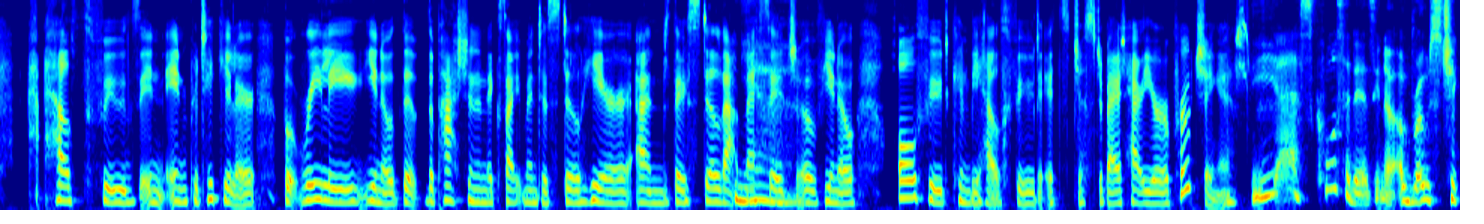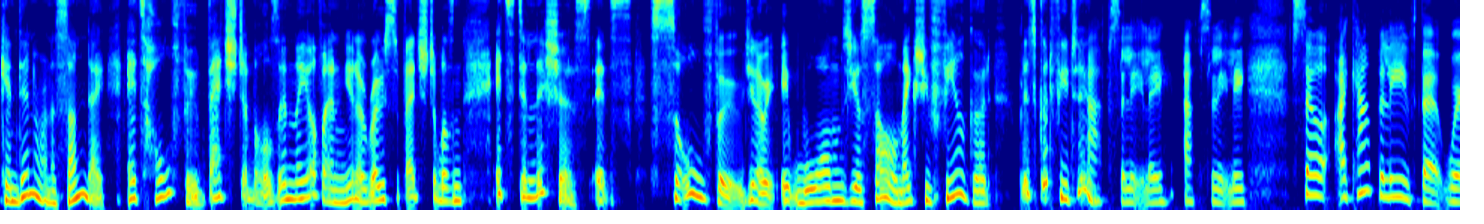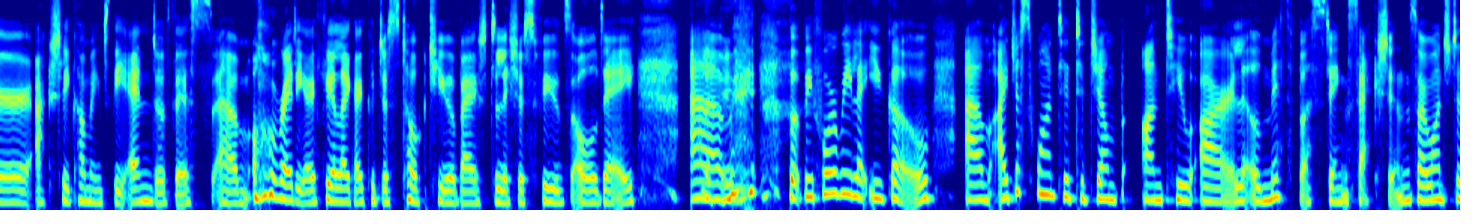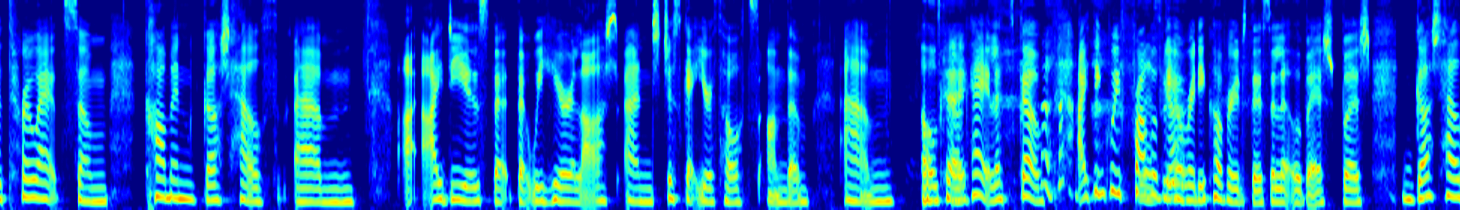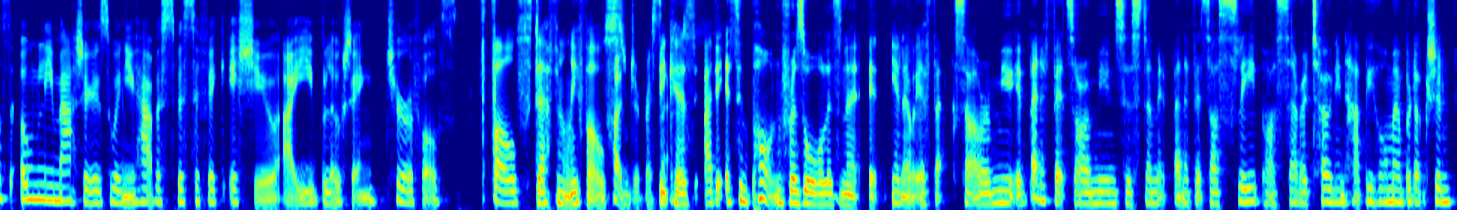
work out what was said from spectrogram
health foods in in particular but really you know the the passion and excitement is still here and there's still that yeah. message of you know all food can be health food. It's just about how you're approaching it. Yes of course it is. You know a roast chicken dinner on a sunday it's whole food vegetables in the oven you know roasted vegetables and it's delicious. It's soul food. You know it, it warms your soul makes you feel good but it's good for you too. Absolutely absolutely. So i can't believe that we're actually coming coming to the end of this um, already. I feel like I could just talk to you about delicious foods all day. Um, but before we let you go, um, I just wanted to jump onto our little myth busting section. So I wanted to throw out some common gut health um, ideas that, that we hear a lot and just get your thoughts on them. Um, Okay. Okay, let's go. I think we've probably already covered this a little bit, but gut health only matters when you have a specific issue, i.e., bloating. True or false? False, definitely false. 100%. Because I think it's important for us all, isn't it? It you know, it affects our immune it benefits our immune system, it benefits our sleep, our serotonin, happy hormone production.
